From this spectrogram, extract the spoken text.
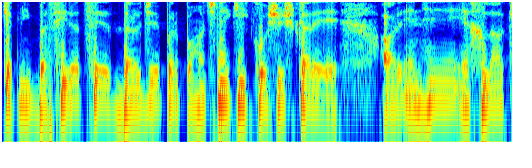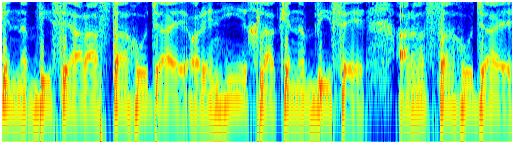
کہ اپنی بصیرت سے اس درجے پر پہنچنے کی کوشش کرے اور انہیں اخلاق نبی سے آراستہ ہو جائے اور انہیں اخلاق کے نبی سے آراستہ ہو جائے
